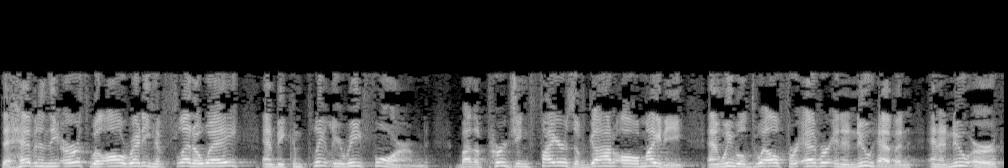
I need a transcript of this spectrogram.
The heaven and the earth will already have fled away and be completely reformed by the purging fires of God Almighty, and we will dwell forever in a new heaven and a new earth,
